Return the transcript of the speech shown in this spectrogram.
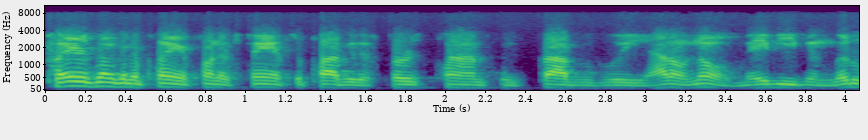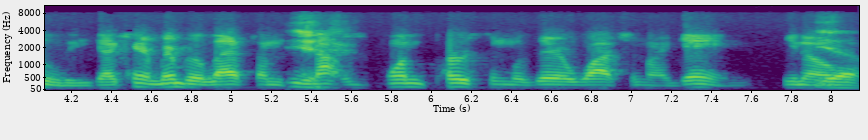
players aren't going to play in front of fans for probably the first time since probably I don't know, maybe even little league. I can't remember the last time yeah. not one person was there watching my game. You know, yeah.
